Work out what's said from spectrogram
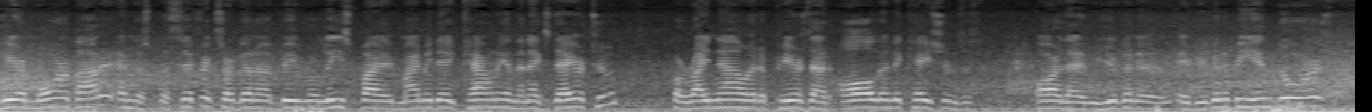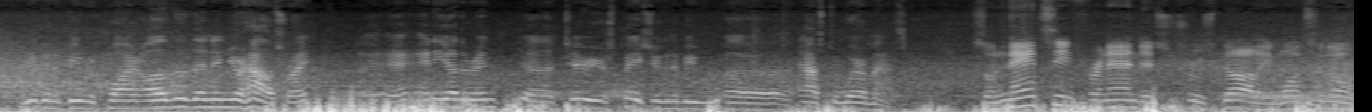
hear more about it, and the specifics are going to be released by Miami-Dade County in the next day or two. But right now, it appears that all indications are that you're going to, if you're going to be indoors, you're going to be required, other than in your house, right? Any other in, interior space, you're going to be uh, asked to wear a mask. So Nancy Fernandez Trusdale wants to know,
